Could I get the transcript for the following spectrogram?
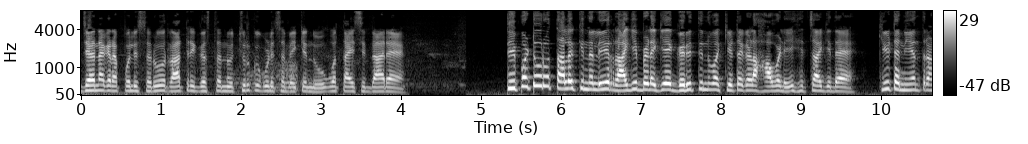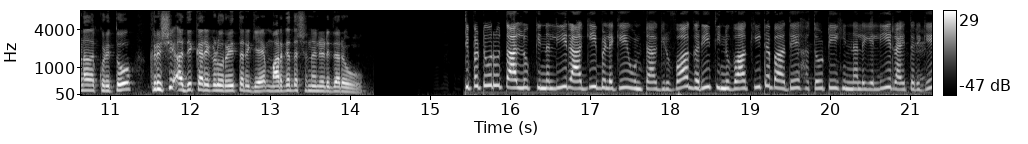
ಜಯನಗರ ಪೊಲೀಸರು ರಾತ್ರಿ ಗಸ್ತನ್ನು ಚುರುಕುಗೊಳಿಸಬೇಕೆಂದು ಒತ್ತಾಯಿಸಿದ್ದಾರೆ. ತಿಪಟೂರು ತಾಲೂಕಿನಲ್ಲಿ ರಾಗಿ ಬೆಳೆಗೆ ಗರಿ ತಿನ್ನುವ ಕೀಟಗಳ ಹಾವಳಿ ಹೆಚ್ಚಾಗಿದೆ. ಕೀಟ ನಿಯಂತ್ರಣದ ಕುರಿತು ಕೃಷಿ ಅಧಿಕಾರಿಗಳು ರೈತರಿಗೆ ಮಾರ್ಗದರ್ಶನ ನೀಡಿದರು. ತಿಪಟೂರು ತಾಲೂಕಿನಲ್ಲಿ ರಾಗಿ ಬೆಳೆಗೆ ಉಂಟಾಗಿರುವ ಗರಿ ತಿನ್ನುವ ಕೀಟಬಾಧೆ ಹತೋಟಿ ಹಿನ್ನೆಲೆಯಲ್ಲಿ ರೈತರಿಗೆ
